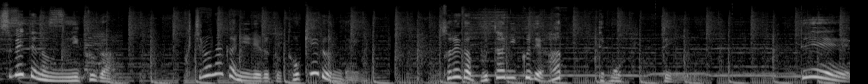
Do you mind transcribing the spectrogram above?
全ての肉が口の中に入れると溶けるんだよ。それが豚肉であってもっていう。で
